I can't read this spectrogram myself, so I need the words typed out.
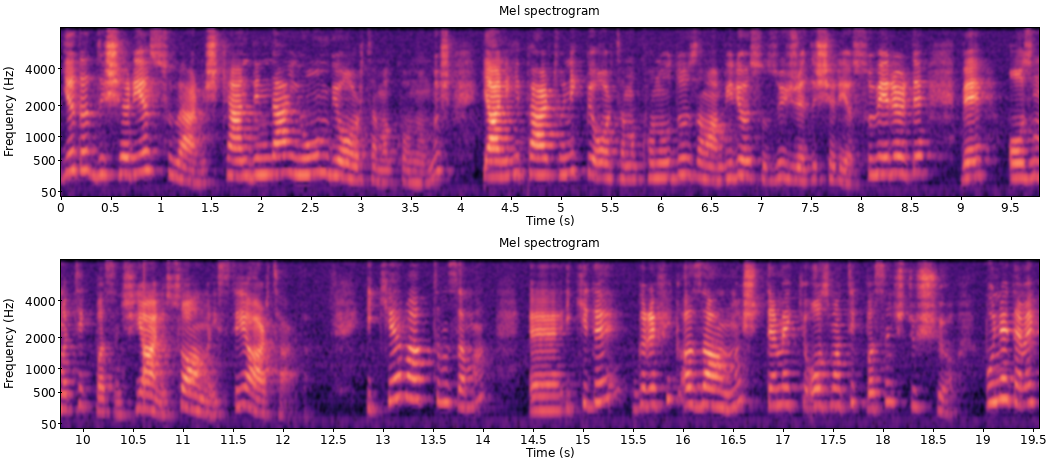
ya da dışarıya su vermiş. Kendinden yoğun bir ortama konulmuş. Yani hipertonik bir ortama konulduğu zaman biliyorsunuz hücre dışarıya su verirdi ve ozmotik basınç yani su alma isteği artardı. İkiye baktığım zaman 2'de e, grafik azalmış. Demek ki ozmotik basınç düşüyor. Bu ne demek?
